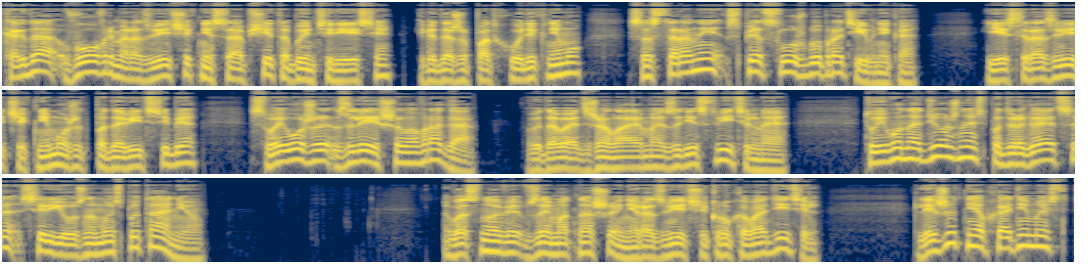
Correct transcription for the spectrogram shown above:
когда вовремя разведчик не сообщит об интересе или даже подходе к нему со стороны спецслужбы противника если разведчик не может подавить себе своего же злейшего врага, выдавать желаемое за действительное, то его надежность подвергается серьезному испытанию. В основе взаимоотношений разведчик-руководитель лежит необходимость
